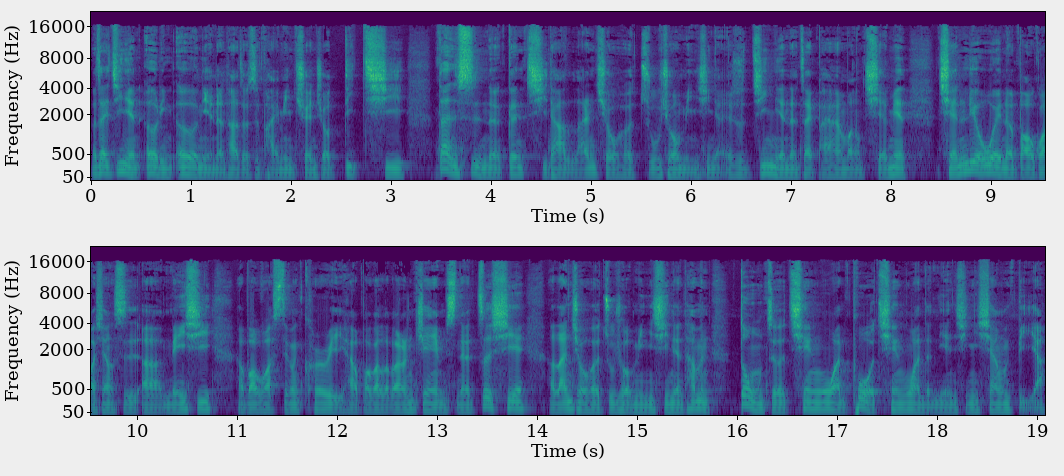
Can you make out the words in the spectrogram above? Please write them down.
而在今年二零二二年呢，他则是排名全球第七，但是呢，跟其他篮球和足球明星啊，也是是今年呢，在排行榜前面前六位呢，包括像是呃梅西，还包括 Stephen Curry，还有包括 LeBron James 呢，这些篮球和足球明星呢，他们动辄千万破千万的年薪相比啊，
